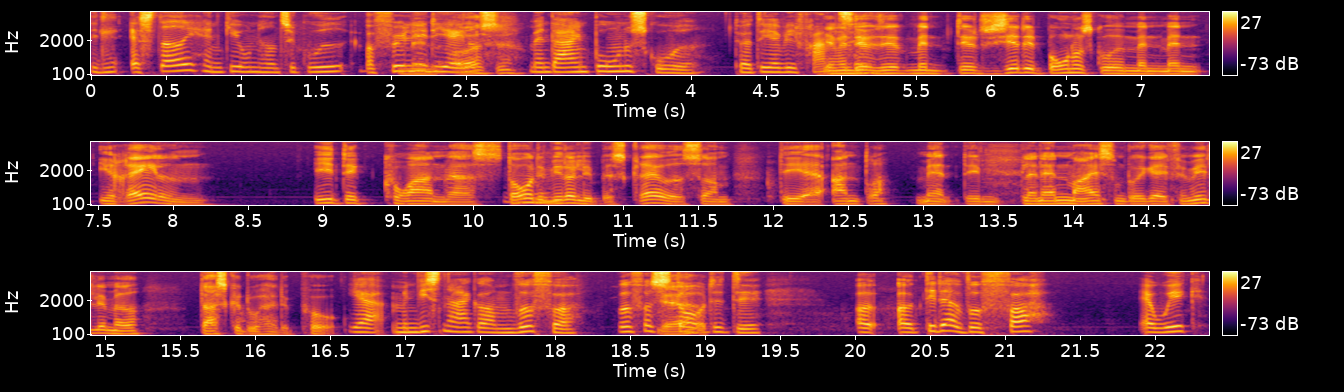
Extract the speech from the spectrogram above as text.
Det er stadig hengivenheden til Gud og følge Men idealet, også- men der er en bonusgode. Det var det, jeg ville frem Jamen, til. det, det, men det, du siger, det er et bonusgode, men, men i reglen, i det koranvers, står Mhm. mm. det vidderligt beskrevet som, det er andre mænd. Det er blandt andet mig, som du ikke er i familie med. Der skal du have det på. Ja, men vi snakker om, hvorfor. Hvorfor Ja. står det det? Og, og det der hvorfor er jo ikke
